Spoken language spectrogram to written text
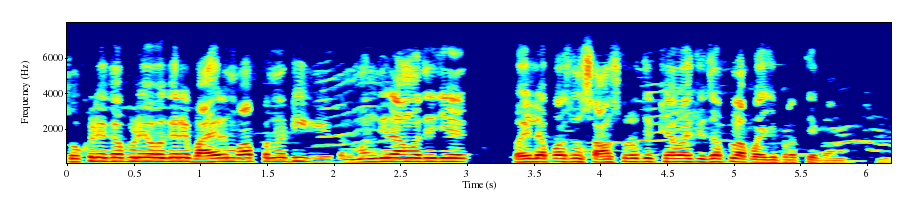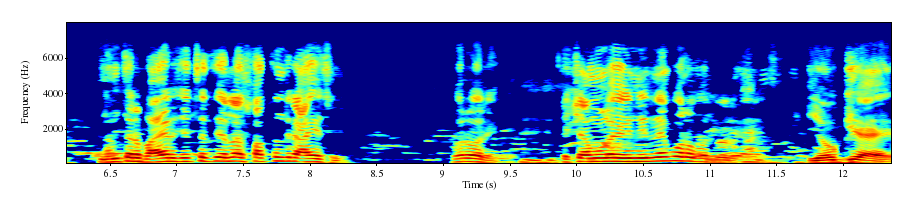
तोकडे कपडे वगैरे बाहेर वापरणं ठीक आहे पण मंदिरामध्ये जे पहिल्यापासून सांस्कृतिक ठेवायचे जपला पाहिजे प्रत्येकाने. नंतर बाहेर ज्याचं त्याला स्वातंत्र्य आहेच बरोबर आहे? त्याच्यामुळे हे निर्णय बरोबर आहे. योग्य आहे.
